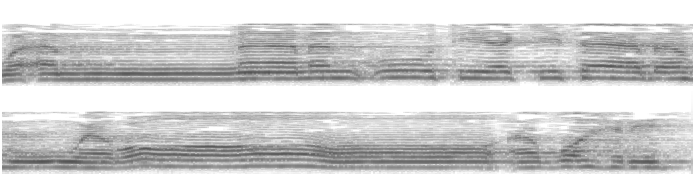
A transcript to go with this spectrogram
وَأَمَّا مَنْ أُوتِيَ كِتَابَهُ وَرَاءَ ظَهْرِهِ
